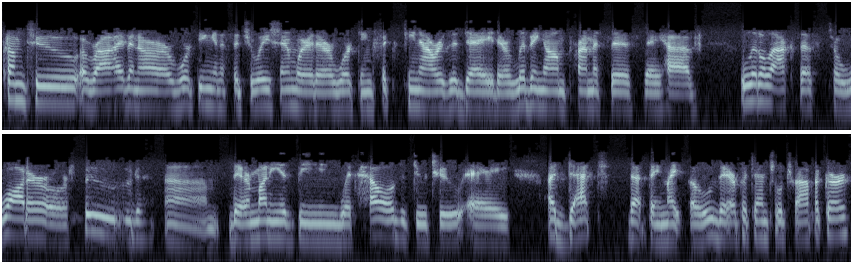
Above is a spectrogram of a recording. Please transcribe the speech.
come to arrive and are working in a situation where they're working 16 hours a day, they're living on premises, they have little access to water or food, um, their money is being withheld due to a, a debt that they might owe their potential trafficker.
